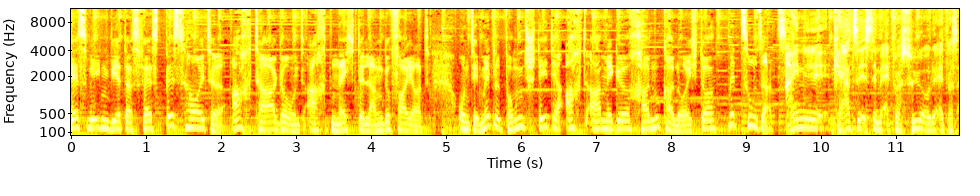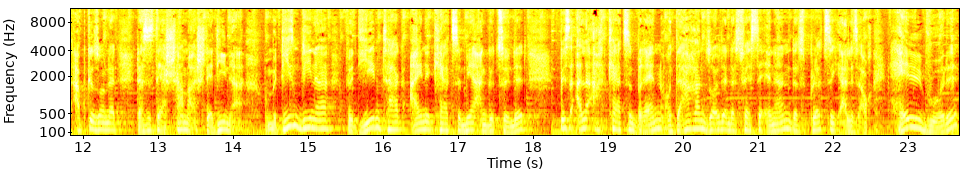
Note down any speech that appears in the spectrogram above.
Deswegen wird das Fest bis heute heute acht Tage und acht Nächte lang gefeiert. Und im Mittelpunkt steht der achtarmige Chanukka-Leuchter mit Zusatz. Eine Kerze ist immer etwas höher oder etwas abgesondert. Das ist der Schamasch, der Diener. Und mit diesem Diener wird jeden Tag eine Kerze mehr angezündet, bis alle acht Kerzen brennen. Und daran soll dann das Fest erinnern, dass plötzlich alles auch hell wurde,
